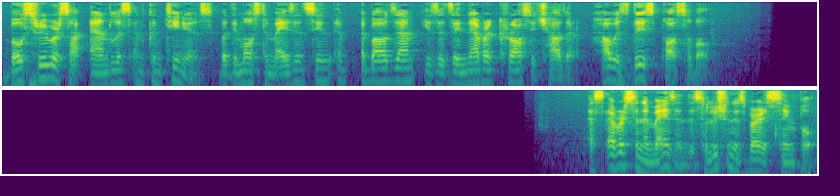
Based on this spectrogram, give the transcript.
Both rivers are endless and continuous, but the most amazing thing about them is that they never cross each other. How is this possible? As everything amazing, the solution is very simple.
